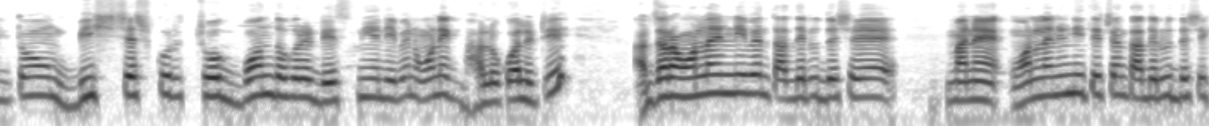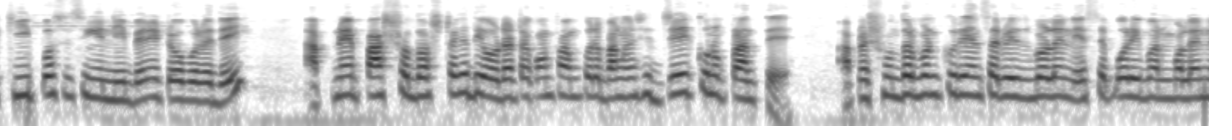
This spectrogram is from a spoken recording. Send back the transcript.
একদম বিশ্বাস করে চোখ বন্ধ করে ড্রেস নিয়ে নেবেন, অনেক ভালো কোয়ালিটি আর যারা অনলাইনে নেবেন, তাদের উদ্দেশ্যে মানে অনলাইনে নিতে চান, তাদের উদ্দেশ্যে কি প্রসেসিংয়ে নেবেন এটাও বলে দেই। আপনি পাঁচশো দশ টাকা দিয়ে অর্ডারটা কনফার্ম করে বাংলাদেশের যে কোনো প্রান্তে আপনার সুন্দরবন কুরিয়ান সার্ভিস বলেন, এসে পরিবহন বলেন,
